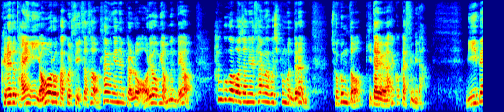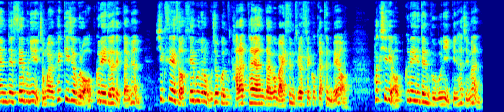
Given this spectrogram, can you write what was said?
그래도 다행히 영어로 바꿀 수 있어서 사용에는 별로 어려움이 없는데요. 한국어 버전을 사용하고 싶은 분들은 조금 더 기다려야 할 것 같습니다. 미밴드 7이 정말 획기적으로 업그레이드가 됐다면 6에서 7으로 무조건 갈아타야 한다고 말씀드렸을 것 같은데요. 확실히 업그레이드 된 부분이 있긴 하지만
